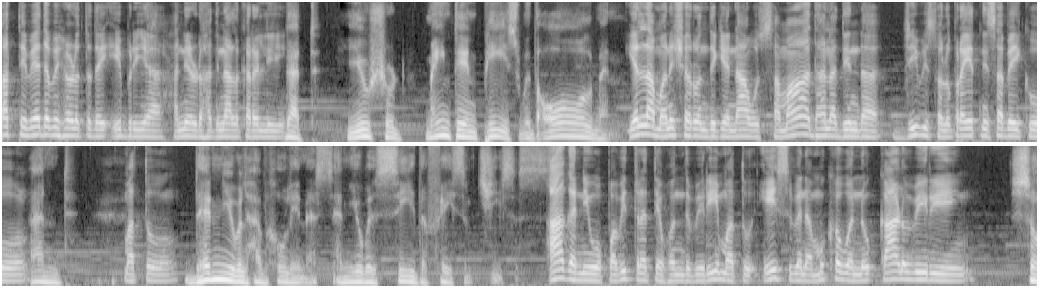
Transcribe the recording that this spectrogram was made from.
ಸತ್ಯವೇದವೇ ಹೇಳುತ್ತದೆ ಇಬ್ರಿಯ ಹನ್ನೆರಡು ಹದಿನಾಲ್ಕರಲ್ಲಿ that you should maintain peace with all men ಎಲ್ಲ ಮನುಷ್ಯರೊಂದಿಗೆ ನಾವು ಸಮಾಧಾನದಿಂದ ಜೀವಿಸಲು ಪ್ರಯತ್ನಿಸಬೇಕು. ಅಂಡ್ ಮತ್ತು then you will have holiness and you will see the face of Jesus ಆಗ ನೀವು ಪವಿತ್ರತೆ ಹೊಂದುವಿರಿ ಮತ್ತು ಯೇಸುವಿನ ಮುಖವನ್ನು ಕಾಣುವಿರಿ. So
